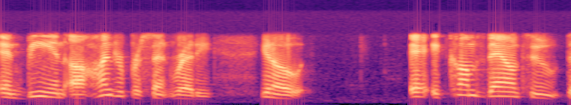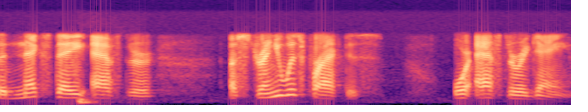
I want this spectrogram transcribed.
and being a hundred percent ready, you know, it, it comes down to the next day after a strenuous practice or after a game.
